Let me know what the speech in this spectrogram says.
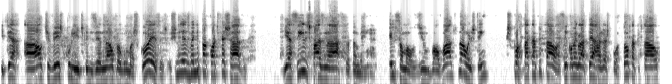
E ter a altivez política, dizer não para algumas coisas, os chineses vendem pacote fechado. E assim eles fazem na África também. Eles são mal desenvolvados? Não, eles têm que exportar capital. Assim como a Inglaterra já exportou capital,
